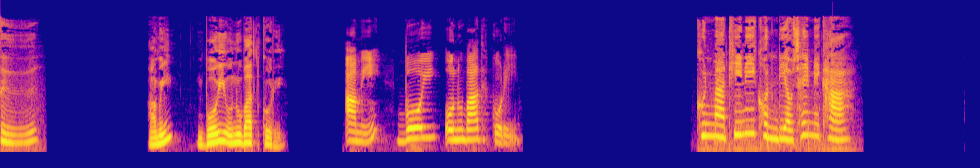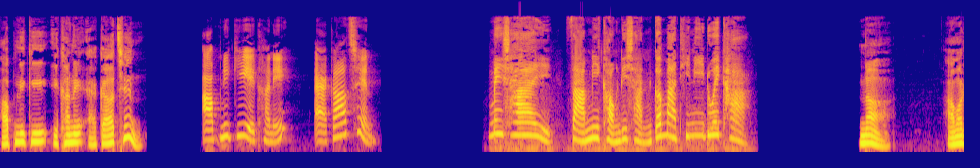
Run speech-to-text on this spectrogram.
สือ আমি বই অনুবাদ করি আমি বই অনুবাদ করি คุณมาที่นี่คนเดียวใช่ไหมคะ আপনি কি এখানে একা আছেন আপনি কি এখানে একা আছেন ไม่ใช่ สามีของดิฉันก็มาที่นี่ด้วยค่ะ না আমার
